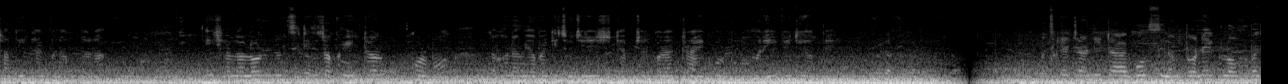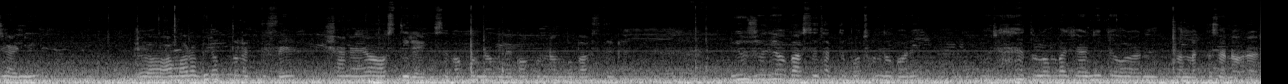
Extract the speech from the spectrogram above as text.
সাথেই থাকবেন আপনারা ইনশাল্লাহ লন্ডন সিটিতে যখন এন্টার করব তখন আমি আবার কিছু জিনিস ক্যাপচার করার ট্রাই করব আমার এই ভিডিওতে আজকের জার্নিটা বলছিলাম তো অনেক লম্বা জার্নি তো আমারও বিরক্ত লাগতেছে সানায়ও অস্থির হয়ে গেছে কখন নামবে, কখন নামবো বাস থেকে। ইউজুয়ালিও বাসে থাকতে পছন্দ করে। এত লম্বা জার্নিতে ওর ভালো লাগতেছে না ওর আর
